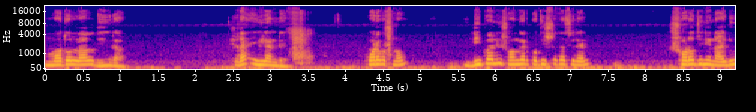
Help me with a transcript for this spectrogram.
Madanlal Dhingra. সেটা ইংল্যান্ডে। পরে প্রশ্ন, দীপালি সংঘের প্রতিষ্ঠাতা ছিলেন সরোজিনী নাইডু,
